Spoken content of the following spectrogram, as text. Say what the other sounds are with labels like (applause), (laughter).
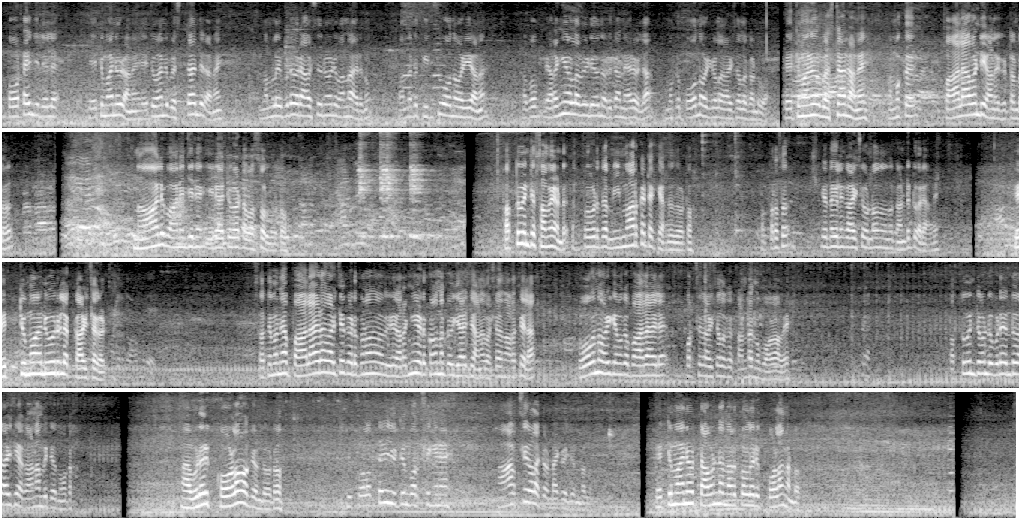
നമ്മളിപ്പോൾ കോട്ടയം ജില്ലയിലെ ഏറ്റുമാനൂരാണ് ഏറ്റുമാനൂർ ബസ് സ്റ്റാൻഡിലാണ്. നമ്മൾ ഇവിടെ ഒരു ആവശ്യത്തിന് വേണ്ടി വന്നായിരുന്നു. വന്നിട്ട് തിരിച്ചു പോകുന്ന വഴിയാണ്. അപ്പം ഇറങ്ങിയുള്ള വീഡിയോ ഒന്നും എടുക്കാൻ നേരമില്ല. നമുക്ക് പോകുന്ന വഴിക്കുള്ള കാഴ്ചകളൊക്കെ കണ്ടുപോകാം ഏറ്റുമാനൂർ ബസ് സ്റ്റാൻഡാണ്. നമുക്ക് പാലാവണ്ടിയാണ് കിട്ടേണ്ടത്. നാല് പതിനഞ്ചിന് ഈരാറ്റുപേട്ട ബസ്സുള്ളൂ കേട്ടോ. പത്ത് മിനിറ്റ് സമയമുണ്ട്. അപ്പോൾ ഇവിടുത്തെ മീൻ മാർക്കറ്റൊക്കെ ഇത് കേട്ടോ. അപ്പുറത്ത് എന്തെങ്കിലും കാഴ്ച ഉണ്ടോ എന്നൊന്ന് കണ്ടിട്ട് വരാമേ ഏറ്റുമാനൂരിലെ കാഴ്ചകൾ. സത്യം പറഞ്ഞാൽ പാലായുടെ കാഴ്ചയൊക്കെ എടുക്കണമെന്ന് ഇറങ്ങി എടുക്കണമെന്നൊക്കെ വിചാരിച്ചാണ് പക്ഷേ നടക്കില്ല. പോകുന്ന വഴിക്ക് നമുക്ക് പാലായിൽ കുറച്ച് കാഴ്ചകളൊക്കെ കണ്ടങ്ങ് പോകാവേ. പത്ത് മിനിറ്റ് കൊണ്ട് ഇവിടെ എന്ത് കാഴ്ചയാണ് കാണാൻ പറ്റുമോ നോക്കാം. ആ ഇവിടെ ഒരു കുളമൊക്കെ ഉണ്ട് കേട്ടോ. ഈ കുളത്തിന് ചുറ്റും കുറച്ചിങ്ങനെ ആർച്ചുകളൊക്കെ ഉണ്ടാക്കി വെച്ചിട്ടുണ്ടല്ലോ. ഏറ്റുമാനൂർ ടൗണിന്റെ നടുക്കുള്ളൊരു കുളം കണ്ടോ?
